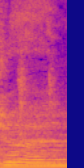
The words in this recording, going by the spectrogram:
should.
